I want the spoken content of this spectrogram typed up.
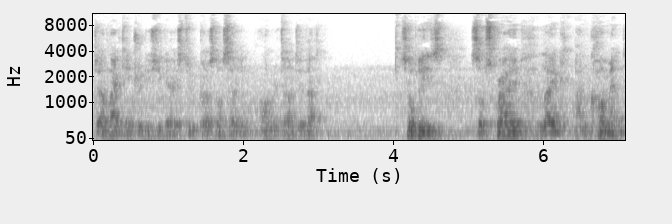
So I'd like to introduce you guys to personal selling. I'll return to that. So please subscribe, like, and comment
